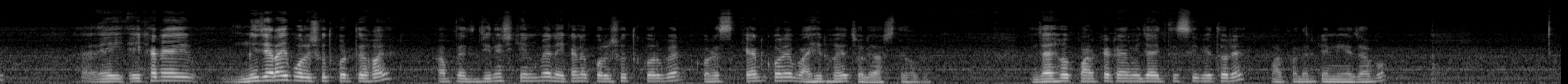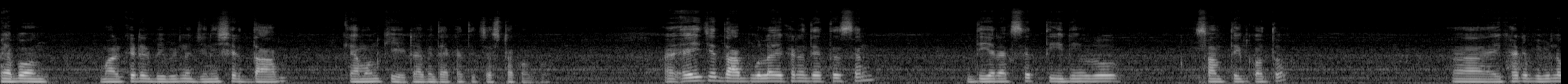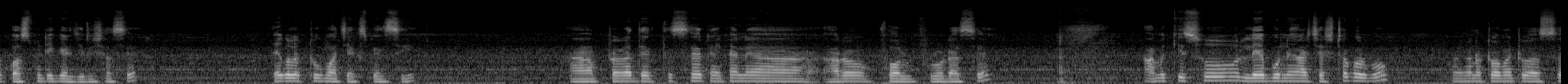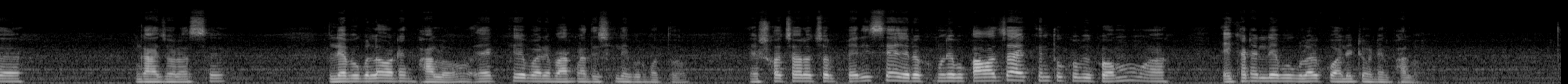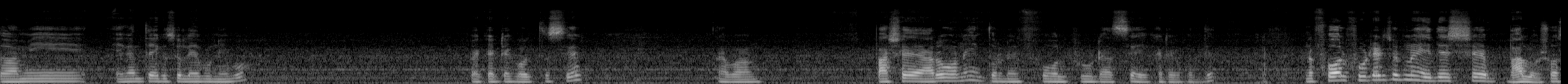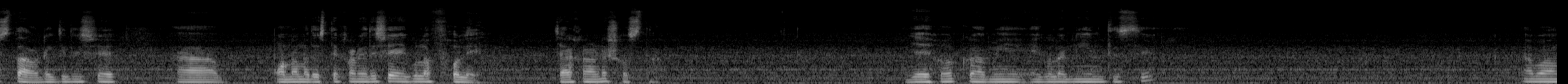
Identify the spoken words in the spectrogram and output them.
এই এইখানে নিজেরাই পরিশোধ করতে হয়। আপনি জিনিস কিনবেন, এখানে পরিশোধ করবেন, করে স্ক্যান করে বাহির হয়ে চলে আসতে হবে। যাই হোক মার্কেটে আমি যাইতেছি, ভেতরে আপনাদেরকে নিয়ে যাব। এবং মার্কেটের বিভিন্ন জিনিসের দাম কেমন কি, এটা আমি দেখাতে চেষ্টা করব। এই যে দামগুলো এখানে দেখতেছেন, দিয়ে রাখছে তিন ইউরো সামথিং কত? এখানে বিভিন্ন কসমেটিকের জিনিস আছে। এগুলো টু মাচ এক্সপেন্সিভ আপনারা দেখতেছেন এখানে আরও ফল ফ্রুট আছে। আমি কিছু লেবু নেওয়ার চেষ্টা করব। এখানে টমেটো আছে, গাজর আছে। লেবুগুলো অনেক ভালো, একেবারে বাংলাদেশি লেবুর মতো। সচরাচর প্যারিসে এরকম লেবু পাওয়া যায়, কিন্তু খুবই কম এখানের লেবুগুলোর কোয়ালিটি অনেক ভালো। তো আমি এখান থেকে কিছু লেবু নেব। প্যাকেটে করতেছে। এবং পাশে আরও অনেক ধরনের ফল ফ্রুট আছে এখানের মধ্যে। মানে ফল ফ্রুটের জন্য এই দেশে ভালো, সস্তা, অনেক জিনিস অন্যান্য দেশ থেকে কারণ এদেশে এগুলো ফলে, যার কারণে সস্তা। যাই হোক আমি এগুলা নিয়ে নিতেছি। এবং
